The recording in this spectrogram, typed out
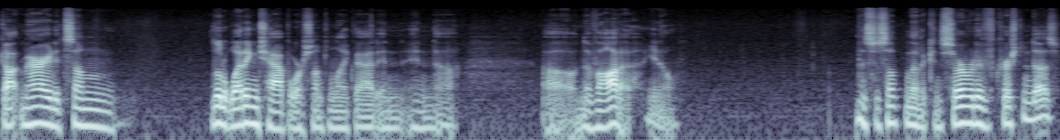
got married at some little wedding chapel or something like that in in uh, uh, Nevada, you know. This is something that a conservative Christian does.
